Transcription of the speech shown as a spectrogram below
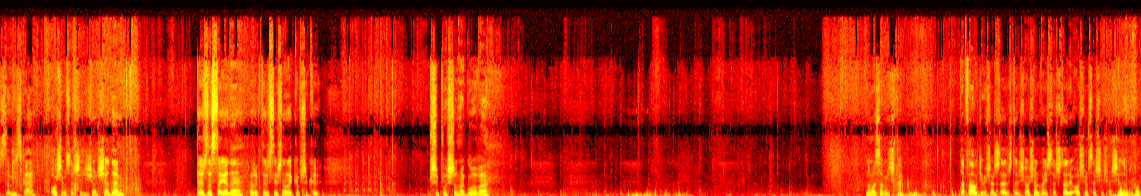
Samiska 867 też ze 101 charakterystyczna lekko przykry... przypuszczona głowa. Numer samiczki DV 9448 24 867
